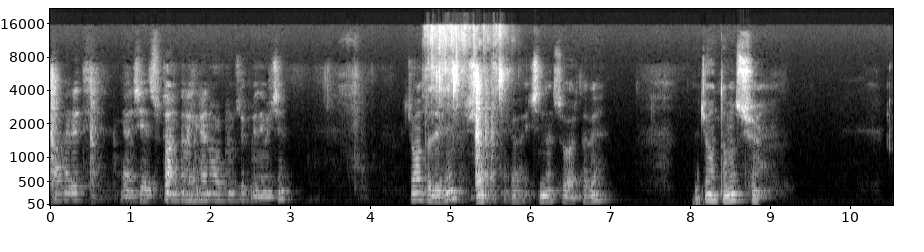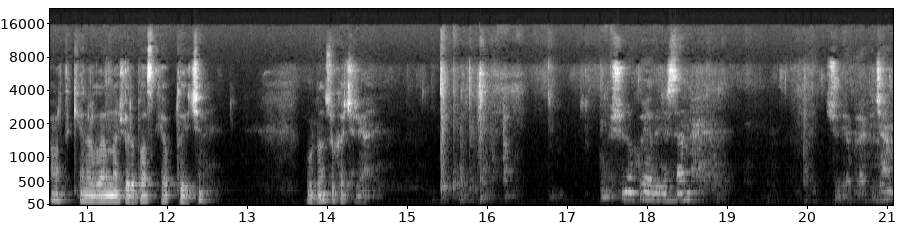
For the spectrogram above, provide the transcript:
taharet yani şey su tankına giren hortumu sökmediğim için conta dediğim şu. Evet, içinden su var tabi. Contamız şu. Artık kenarlarından şöyle baskı yaptığı için buradan su kaçırıyor. Şunu koyabilirsem şuraya bırakacağım.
